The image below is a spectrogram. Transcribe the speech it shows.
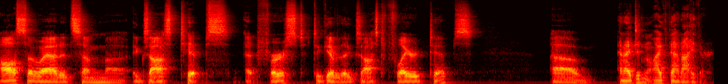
also added some uh, exhaust tips at first to give the exhaust flared tips. Um, and I didn't like that either.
